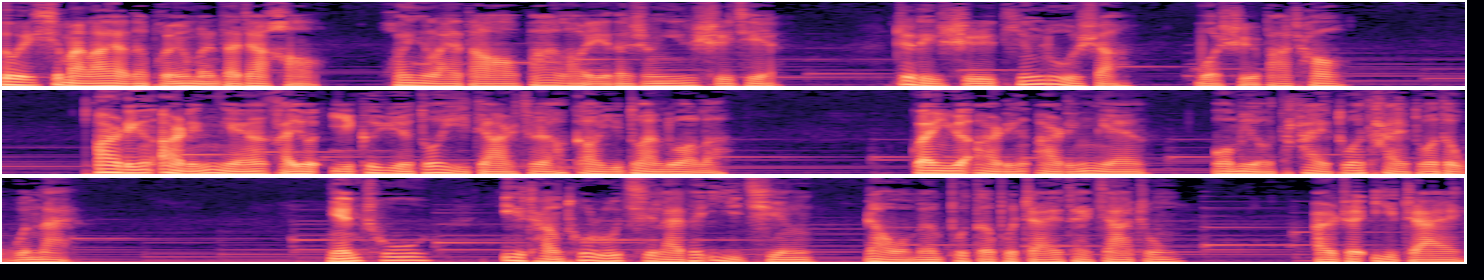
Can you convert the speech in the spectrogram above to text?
各位喜马拉雅的朋友们，大家好，欢迎来到巴老爷的声音世界，这里是听路上，我是巴超。二零二零年还有一个月多一点就要告一段落了，关于二零二零年，我们有太多太多的无奈。年初，一场突如其来的疫情让我们不得不宅在家中，而这一宅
